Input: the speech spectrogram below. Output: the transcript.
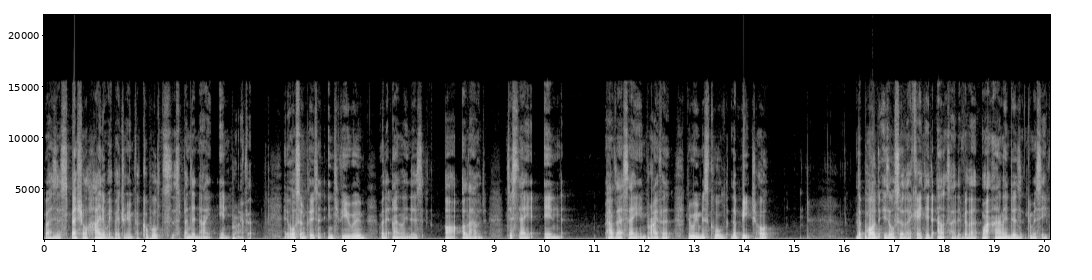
but has a special hideaway bedroom for couples to spend the night in private. It also includes an interview room where the islanders are allowed to stay in, have their say in private. The room is called the Beach Hut. The pod is also located outside the villa where islanders can receive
